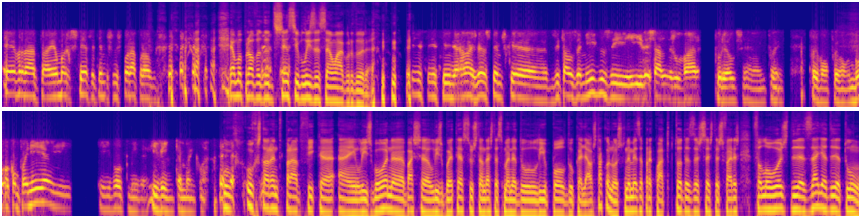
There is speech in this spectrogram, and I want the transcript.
É verdade, pá, é uma resistência, temos que nos pôr à prova. é uma prova de desensibilização à gordura. sim, sim, sim. Não, às vezes temos que visitar os amigos e, e deixar-nos levar por eles. É, foi, foi bom, foi bom. Boa companhia e, e boa comida. E vinho também, claro. O, o, restaurante Prado fica em Lisboa, na Baixa Lisboeta. É a sugestão desta semana do Leopoldo Calhau. Está connosco na mesa para quatro todas as sextas-feiras. Falou hoje de azelha de atum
